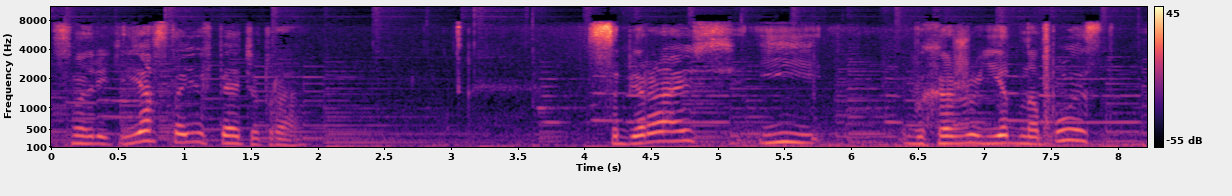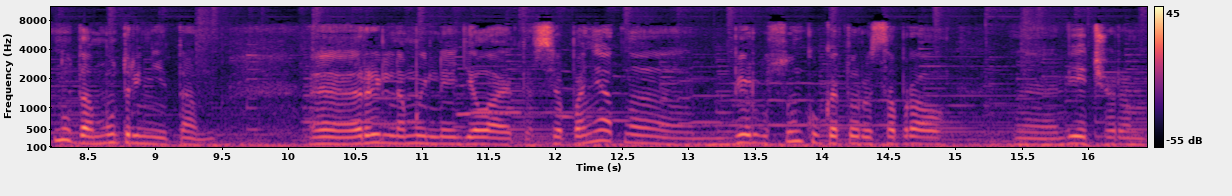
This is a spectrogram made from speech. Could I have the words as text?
Смотрите, я встаю в 5 утра, собираюсь и выхожу, еду на поезд, ну там утренние там э, рыльно-мыльные дела, это все понятно. Беру сумку, которую собрал э, вечером,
